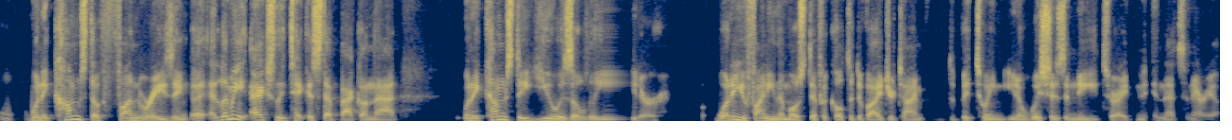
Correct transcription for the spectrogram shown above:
when it comes to fundraising, uh, let me actually take a step back on that. When it comes to you as a leader, what are you finding the most difficult to divide your time between you know wishes and needs, right? In, in that scenario.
